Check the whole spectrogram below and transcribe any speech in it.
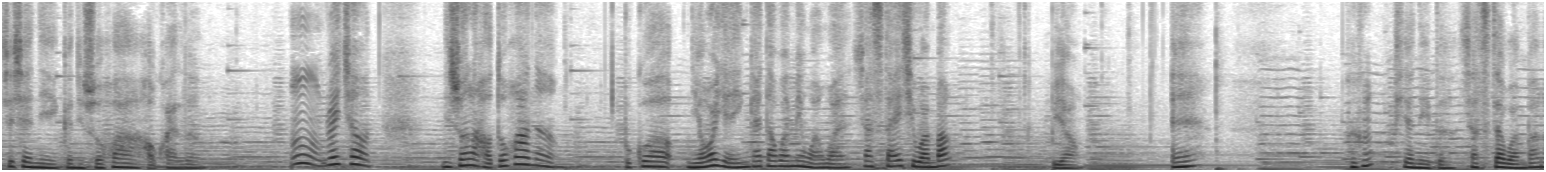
谢谢你，跟你说话好快乐。嗯，Rachel。你说了好多话呢，不过你偶尔也应该到外面玩玩，下次再一起玩吧。不要，哎，哼哼，骗你的，下次再玩吧。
